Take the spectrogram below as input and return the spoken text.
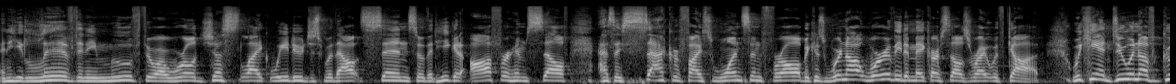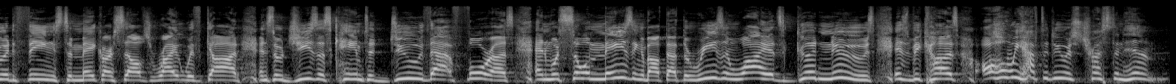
And he lived and he moved through our world just like we do, just without sin, so that he could offer himself as a sacrifice once and for all, because we're not worthy to make ourselves right with God. We can't do enough good things to make ourselves right with God. And so Jesus came to do that for us. And what's so amazing about that, the reason why it's good news is because all we have to do is trust in him.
